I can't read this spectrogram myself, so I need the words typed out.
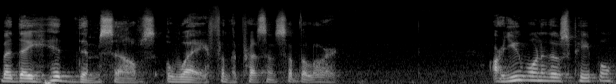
but they hid themselves away from the presence of the Lord. Are you one of those people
